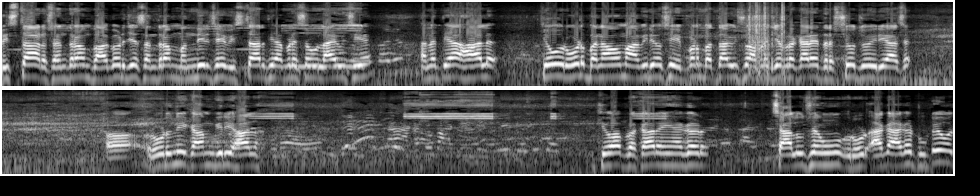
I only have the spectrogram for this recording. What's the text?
વિસ્તાર, સંતરામ ભાગોળ જે સંતરામ મંદિર છે વિસ્તારથી આપણે સૌ લાઈવ છીએ. અને ત્યાં હાલ કેવો રોડ બનાવવામાં આવી રહ્યો છે એ પણ બતાવીશું. આપણે જે પ્રકારે દ્રશ્યો જોઈ રહ્યા છે. રોડની કામગીરી હાલ કેવા પ્રકારે અહીંયા આગળ ચાલુ છે? હું રોડ આગળ આગળ તૂટ્યો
